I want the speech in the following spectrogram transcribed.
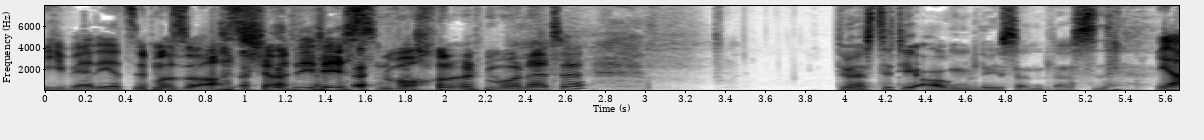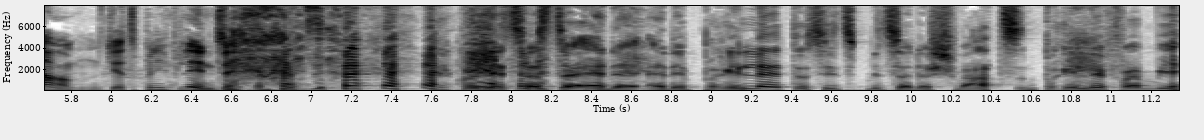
Ich werde jetzt immer so ausschauen die nächsten Wochen und Monate. Du hast dir die Augen lasern lassen. Ja, und jetzt bin ich blind. Und jetzt hast du eine, eine Brille, du sitzt mit so einer schwarzen Brille vor mir,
